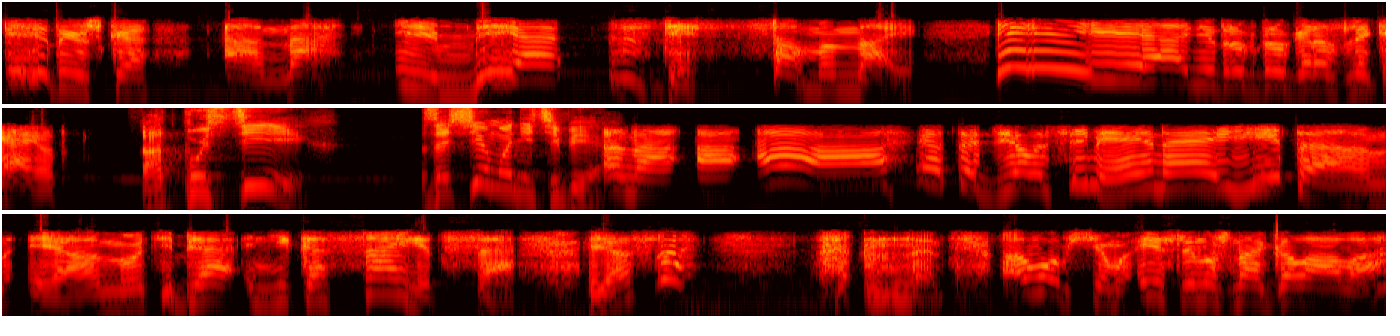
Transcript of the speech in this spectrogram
передышка. Она и Мия здесь со мной. И они друг друга развлекают. Отпусти их! Зачем они тебе? На АА это дело семейное, Итан, и оно тебя не касается. Ясно? В общем, если нужна голова,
